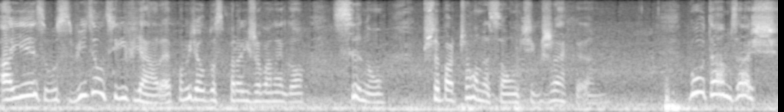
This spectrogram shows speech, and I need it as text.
A Jezus, widząc ich wiarę, powiedział do sparaliżowanego: Synu, przebaczone są ci grzechy. Było tam zaś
